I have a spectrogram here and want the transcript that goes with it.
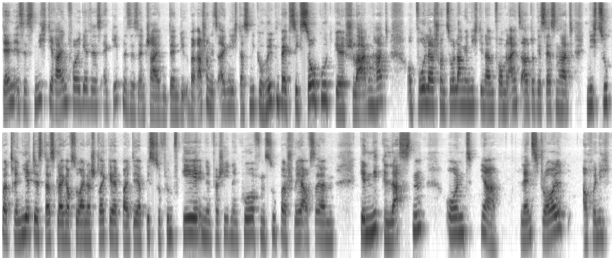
denn es ist nicht die Reihenfolge des Ergebnisses entscheidend, denn die Überraschung ist eigentlich, dass Nico Hülkenberg sich so gut geschlagen hat, obwohl er schon so lange nicht in einem Formel 1 Auto gesessen hat, nicht super trainiert ist, das gleich auf so einer Strecke, bei der bis zu 5G in den verschiedenen Kurven super schwer auf seinem Genick lasten. Und ja, Lance Stroll auch wenn ich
